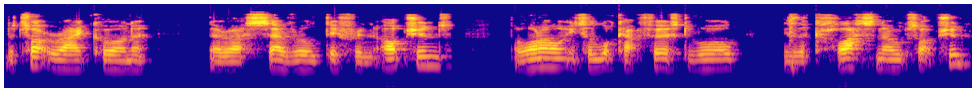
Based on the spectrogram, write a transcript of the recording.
the top right corner, there are several different options. The one I want you to look at first of all is the class notes option.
